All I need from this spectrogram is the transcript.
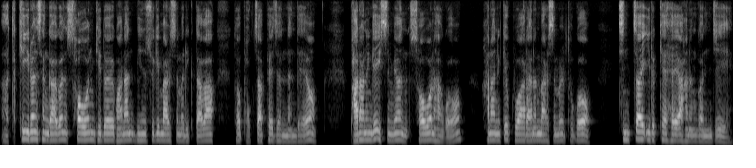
아, 특히 이런 생각은 서원 기도에 관한 민수기 말씀을 읽다가 더 복잡해졌는데요. 바라는 게 있으면 서원하고 하나님께 구하라는 말씀을 두고 진짜 이렇게 해야 하는 건지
